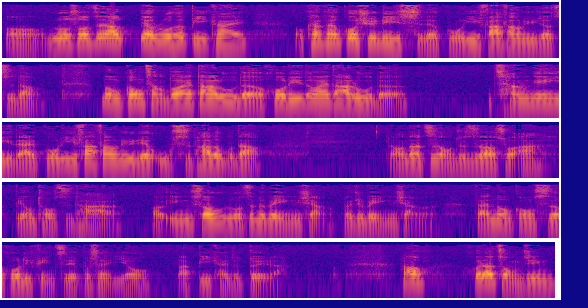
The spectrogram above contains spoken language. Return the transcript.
哦。如果说这要要如何避开？我看看过去历史的股利发放率就知道，那种工厂都在大陆的，获利都在大陆的，长年以来股利发放率连五十趴都不到，然后那这种就知道说啊，不用投资它了。哦，营收如果真的被影响，那就被影响了。反正那种公司的获利品质也不是很优，把它避开就对了。好，回到总经，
